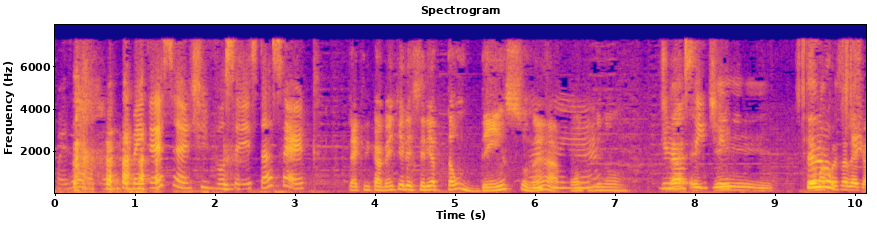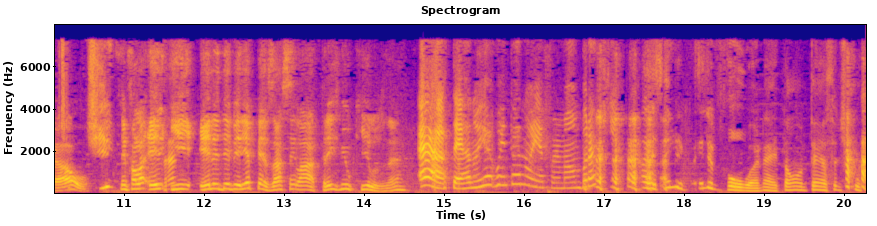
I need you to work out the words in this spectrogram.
Pois é, uma pergunta bem interessante. Você está certo. Tecnicamente ele seria tão denso, né? A uhum. ponto de não. De não é, sentir. E, tem uma coisa legal. Sem falar, ele, né? e ele deveria pesar, sei lá, 3 mil quilos, né? É, a Terra não ia aguentar, não, ia formar um buraquinho. Mas ele, ele voa, né? Então tem essa desculpa.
